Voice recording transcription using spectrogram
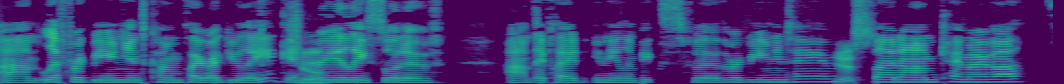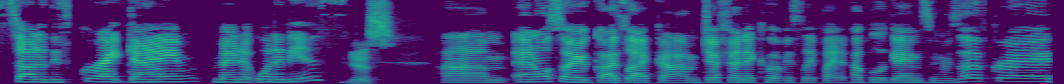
um, left rugby union to come and play rugby league, and Sure. really sort of um, they played in the Olympics for the rugby union team. Yes. but um, came over, started this great game, made it what it is. Yes. Um, and also guys like um, Jeff Fenech, who obviously played a couple of games in reserve grade,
